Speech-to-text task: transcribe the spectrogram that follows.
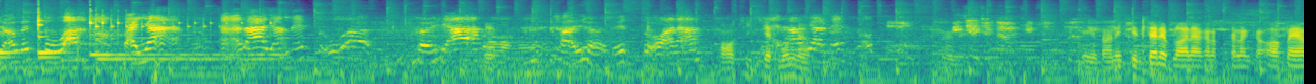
อย่าเล่นตัวไปย่าถ้าอย่าเล่นตัวเฮ้ยย่าถ้าอย่าเล่นตัวนะอ๋อขี้เกียจมุ้นเลยอย่าเล่นตัวนี่ตอนนี้กินเสร็จเรียบร้อยแล้วกำลังกำลังจะออกแล้ว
